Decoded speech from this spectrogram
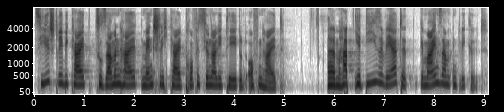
Zielstrebigkeit, Zusammenhalt, Menschlichkeit, Professionalität und Offenheit. Ähm, habt ihr diese Werte gemeinsam entwickelt?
